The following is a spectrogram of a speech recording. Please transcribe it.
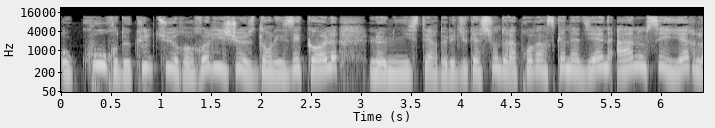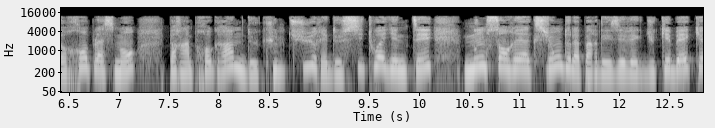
aux cours de culture religieuse dans les écoles. Le ministère de l'Éducation de la province canadienne a annoncé hier leur remplacement par un programme de culture et de citoyenneté, non sans réaction de la part des évêques du Québec.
